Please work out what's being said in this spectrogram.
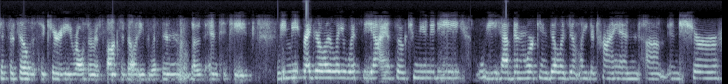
to fulfill the security roles and responsibilities within those entities. We meet regularly with the ISO community. We have been working diligently to try and um, ensure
